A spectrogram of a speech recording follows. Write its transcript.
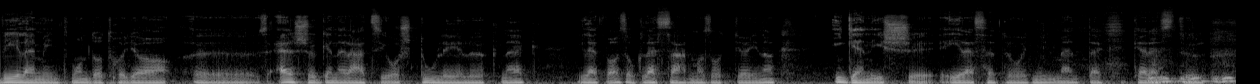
véleményt mondott, hogy a, az első generációs túlélőknek, illetve azok leszármazottjainak igenis érezhető, hogy mind mentek keresztül. Uh-huh.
